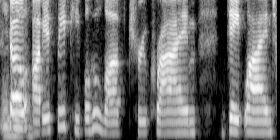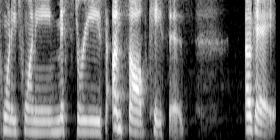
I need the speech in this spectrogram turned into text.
So Mhm. obviously, people who love true crime, Dateline, 2020, mysteries, unsolved cases. Okay,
